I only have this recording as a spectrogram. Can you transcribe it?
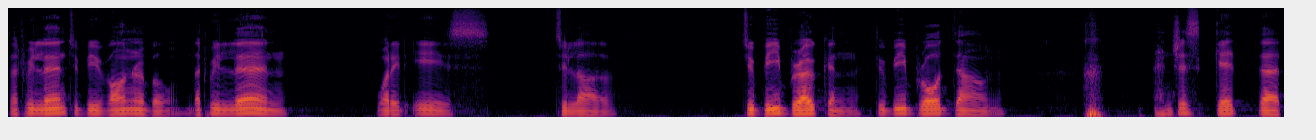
That we learn to be vulnerable, that we learn what it is to love, to be broken, to be brought down, and just get that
